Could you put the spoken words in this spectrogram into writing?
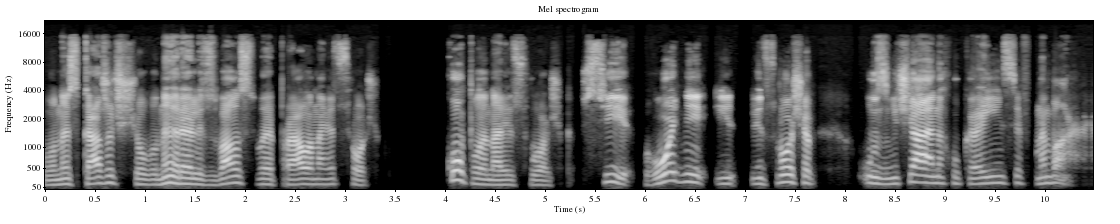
Вони скажуть, що вони реалізували своє право на відсрочку. Куплена відсрочка. Всі годні і відсрочок у звичайних українців немає.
